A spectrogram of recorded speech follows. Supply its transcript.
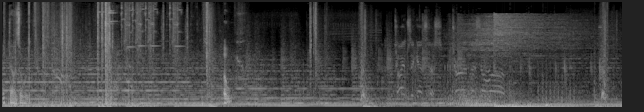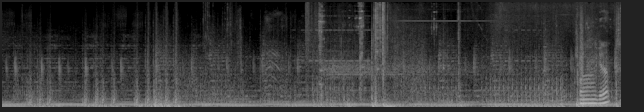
That was a weak. Oh. Time's against us. Turn this around. Come on, get up.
